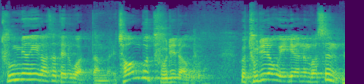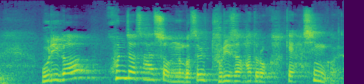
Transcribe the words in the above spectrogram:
두 명이 가서 데리고 왔단 말이에요. 전부 둘이라고. 그 둘이라고 얘기하는 것은 우리가 혼자서 할 수 없는 것을 둘이서 하도록 하게 하신 거예요.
